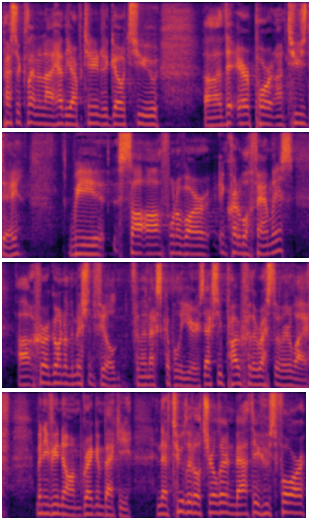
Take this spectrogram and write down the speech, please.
Pastor Clint and I had the opportunity to go to uh, the airport on Tuesday. We saw off one of our incredible families uh, who are going to the mission field for the next couple of years, actually, probably for the rest of their life. Many of you know them, Greg and Becky. And they have two little children Matthew, who's four,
